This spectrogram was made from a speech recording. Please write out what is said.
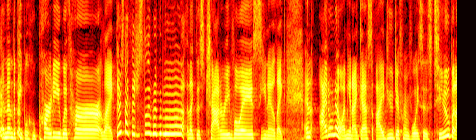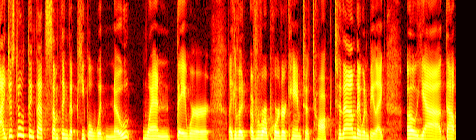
And then the people who party with her, like, there's like, they're just blah, blah, blah, like this chattery voice, you know, like, and I don't know. I mean, I guess I do different voices too, but I just don't don't think that's something that people would note when they were like if a, if a reporter came to talk to them they wouldn't be like oh yeah that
